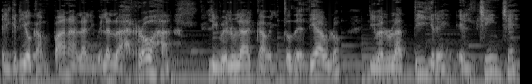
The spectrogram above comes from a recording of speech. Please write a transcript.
el grillo campana, la libélula roja, libélula cabellito del diablo, libélula tigre, el chinche,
